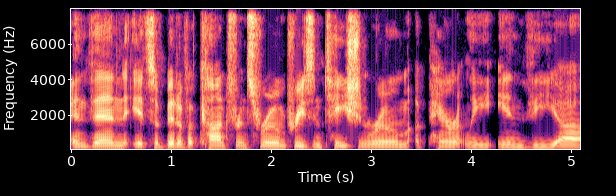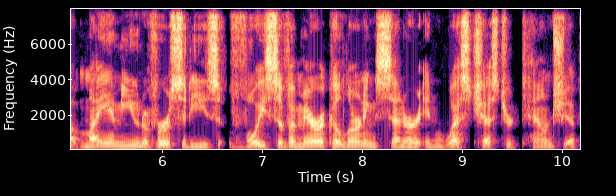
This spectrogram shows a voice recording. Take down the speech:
And then it's a bit of a conference room, presentation room, apparently in the uh, Miami University's Voice of America Learning Center in Westchester Township.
